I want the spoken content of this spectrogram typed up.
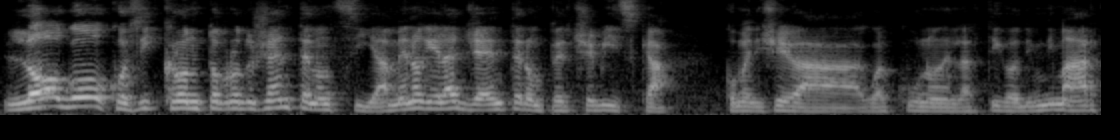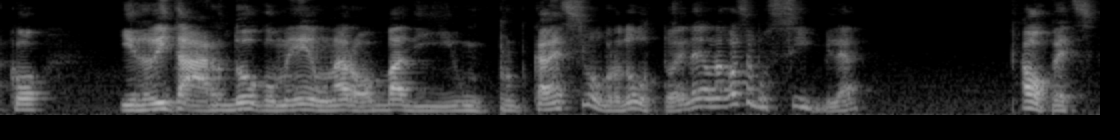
logo così controproducente non sia, a meno che la gente non percepisca, come diceva qualcuno nell'articolo di Di Marco, il ritardo come una roba di un carissimo prodotto. Ed è una cosa possibile. Opez.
